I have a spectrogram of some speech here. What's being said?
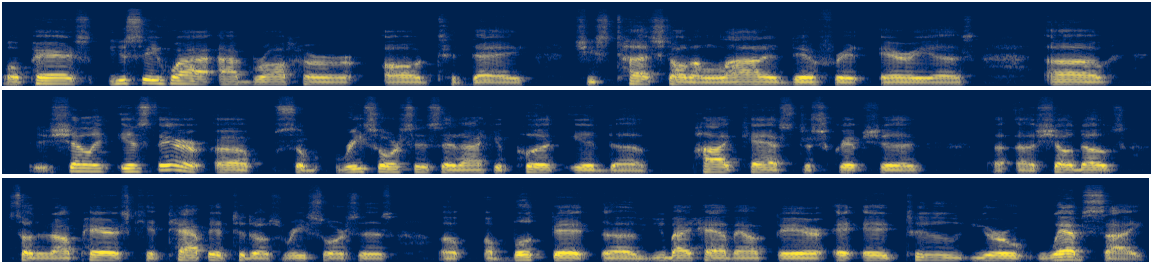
Well, Paris, you see why I brought her on today. She's touched on a lot of different areas uh, Shelly, is there uh, some resources that I could put in the podcast description, uh, uh, show notes, so that our parents can tap into those resources? a book that uh, you might have out there, and, and to your website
